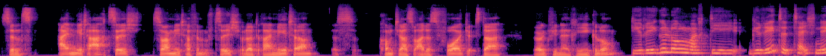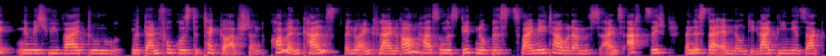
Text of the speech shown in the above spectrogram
sind es 1,80 Meter, 2,50 Meter oder 3 Meter? Das kommt ja so alles vor. Gibt es da irgendwie eine Regelung? Die Regelung macht die Gerätetechnik, nämlich wie weit du mit deinem Fokusdetektorabstand kommen kannst. Wenn du einen kleinen Raum hast und es geht nur bis zwei Meter oder bis 1,80, dann ist da Ende. Und die Leitlinie sagt,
